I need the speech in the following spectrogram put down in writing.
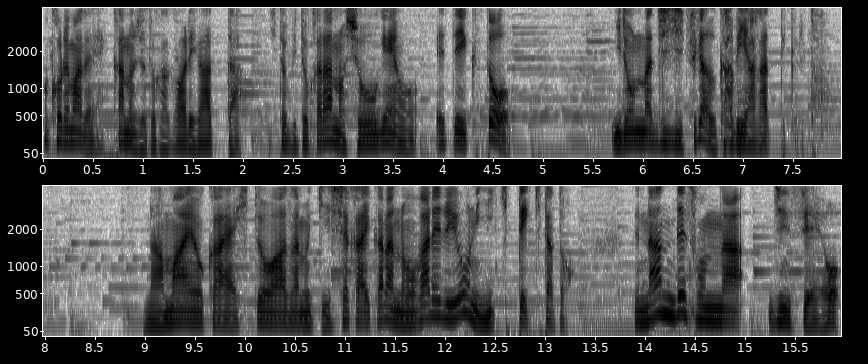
まこれまでね、彼女と関わりがあった人々からの証言を得ていくと、いろんな事実が浮かび上がってくると。名前を変え、人を欺き、社会から逃れるように生きてきたと。で、なんでそんな人生を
